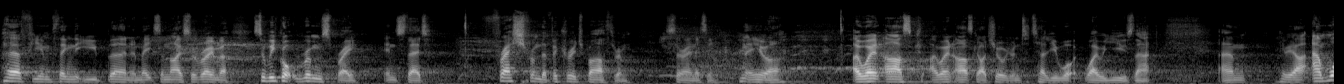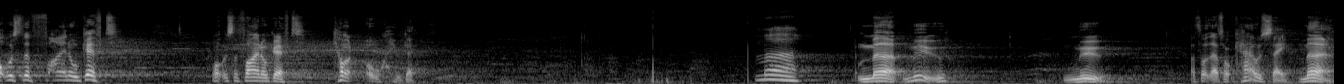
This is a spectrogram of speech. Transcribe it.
perfume thing that you burn and makes a nice aroma. So we've got room spray instead. Fresh from the vicarage bathroom. Serenity. There you are. I won't ask, I won't ask our children to tell you what, why we use that. Um, here we are. And what was the final gift? What was the final gift? Come on. Oh, here we go. Myrrh. Myrrh. Moo. Moo. I thought that's what cows say. Myrrh.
